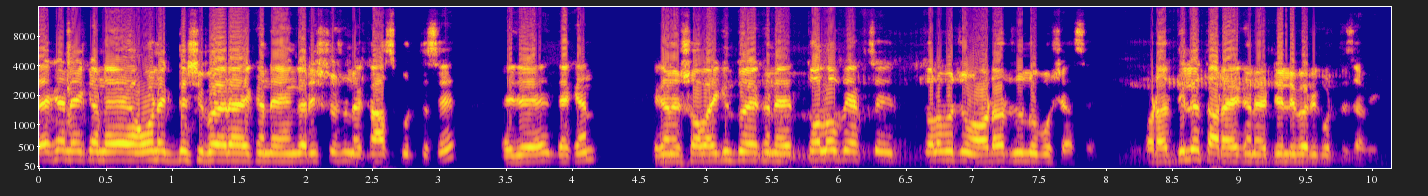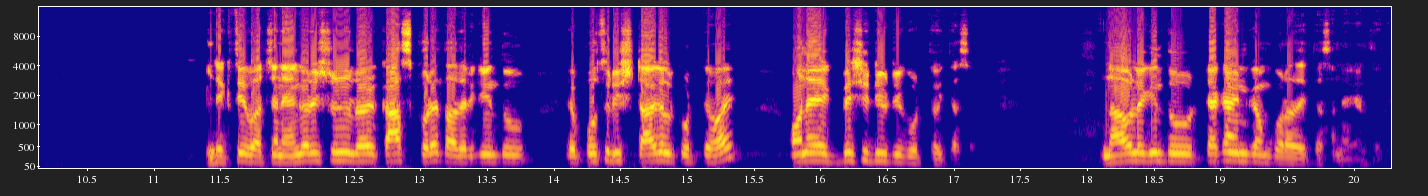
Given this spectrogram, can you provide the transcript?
দেখেন এখানে অনেক দেশি ভাইরা এখানে হ্যাঙ্গার স্টেশনে কাজ করতেছে। এই যে দেখেন এখানে সবাই কিন্তু এখানে তলবে তলবের জন্য অর্ডার জন্য বসে আছে। অর্ডার দিলে তারা এখানে ডেলিভারি করতে যাবে। দেখতেই পাচ্ছেন হ্যাঙ্গার স্টেশনে কাজ করে তাদের কিন্তু প্রচুর স্ট্রাগল করতে হয়। অনেক বেশি ডিউটি করতে হইতাছে। না হলে কিন্তু টাকা ইনকাম করা যাইতেছে না এখান থেকে।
